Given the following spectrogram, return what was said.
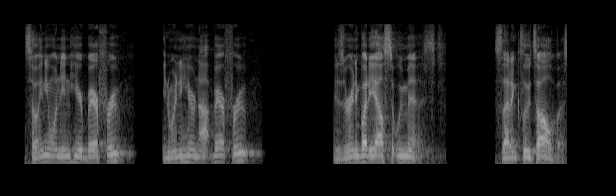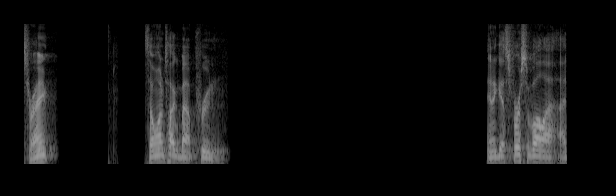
So, anyone in here bear fruit? Anyone in here not bear fruit? Is there anybody else that we missed? So, that includes all of us, right? So, I want to talk about pruning. And I guess, first of all, I, I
